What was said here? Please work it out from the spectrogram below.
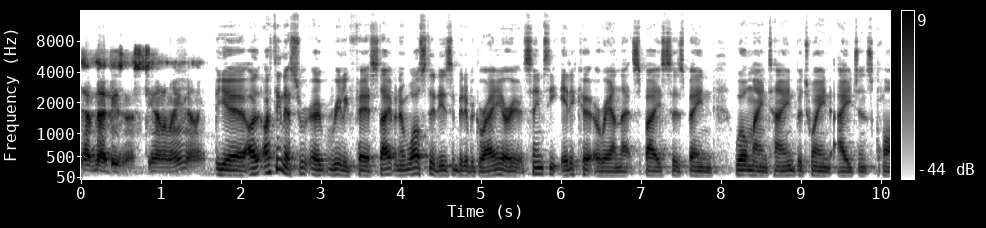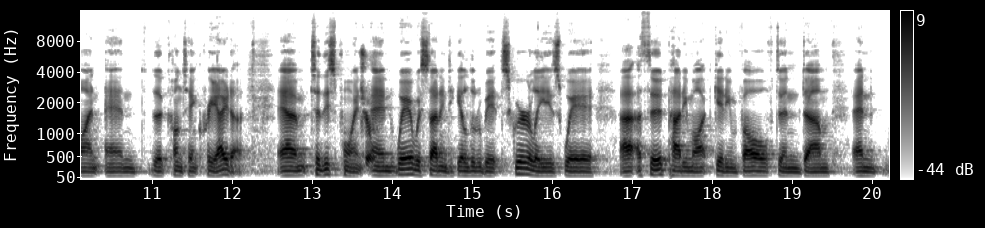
have no business. Do you know what I mean? I yeah, I, I, think that's a really fair statement. And whilst it is a bit of a grey area, it seems the etiquette around that space has been well maintained between agents, client, and the content creator um, to this point. Sure. And where we're starting to get a little bit squirrely is where uh, a third party might get involved and um, and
